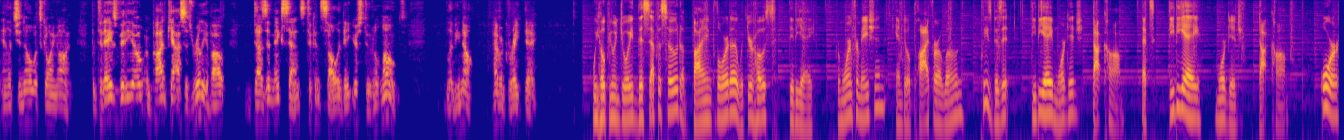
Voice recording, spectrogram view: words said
and lets you know what's going on. But today's video and podcast is really about does it make sense to consolidate your student loans? Let me know. Have a great day. We hope you enjoyed this episode of Buying Florida with your host, Didier. For more information and to apply for a loan, please visit ddamortgage.com. That's ddamortgage.com. Or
